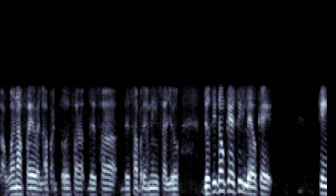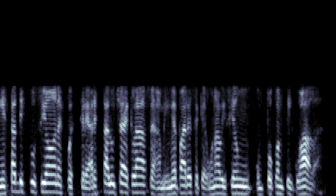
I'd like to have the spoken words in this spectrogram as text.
la buena fe, ¿verdad? Parto de esa, de esa, de esa premisa. Yo, yo sí tengo que decirle, que, que en estas discusiones, pues crear esta lucha de clases, a mí me parece que es una visión un poco anticuada.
